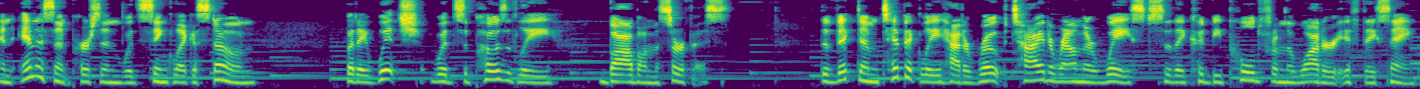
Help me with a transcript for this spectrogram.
an innocent person would sink like a stone, but a witch would supposedly bob on the surface. The victim typically had a rope tied around their waist so they could be pulled from the water if they sank,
